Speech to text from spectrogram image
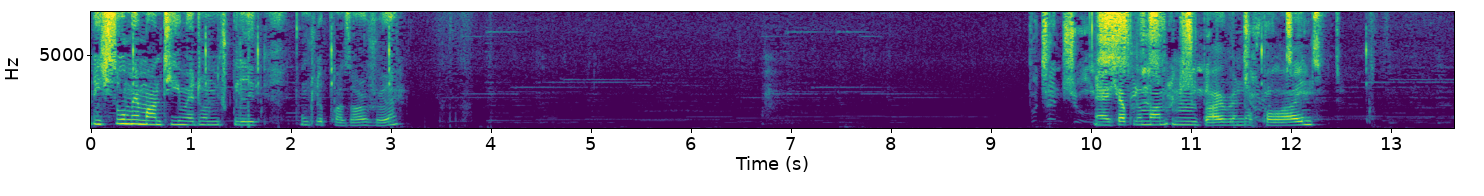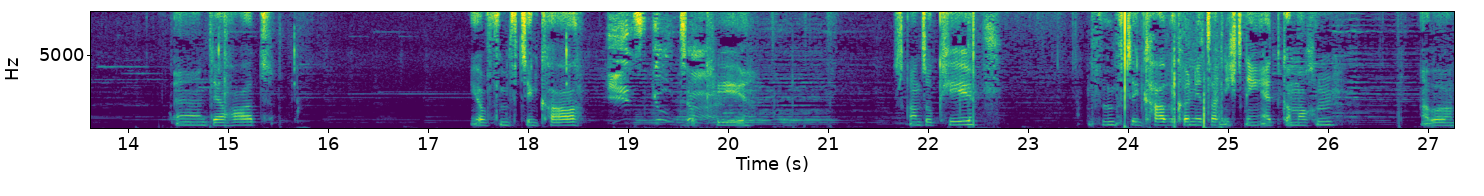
ich suche mir mal ein Team mit und spiele dunkle Passage. Ja, ich habe jemanden, Byron auf Power 1. Äh, der hat ja 15k. Okay. Ist ganz okay. 15k, wir können jetzt halt nichts gegen Edgar machen. Aber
